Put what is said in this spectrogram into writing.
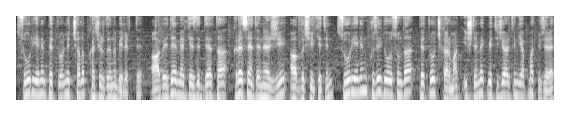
Suriye'nin petrolünü çalıp kaçırdığını belirtti. ABD merkezli Delta Crescent Energy adlı şirketin Suriye'nin kuzeydoğusunda petrol çıkarmak, işlemek ve ticaretini yapmak üzere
